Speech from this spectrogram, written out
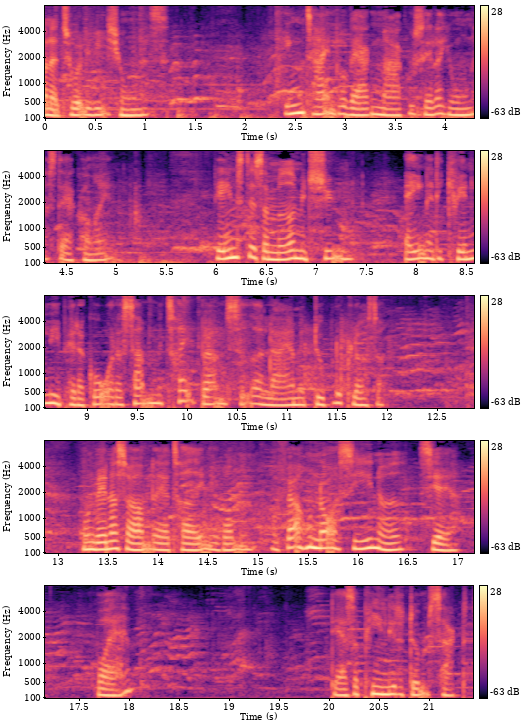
Og naturligvis Jonas. Ingen tegn på hverken Markus eller Jonas, da jeg kommer ind. Det eneste, som møder mit syn, er en af de kvindelige pædagoger, der sammen med tre børn sidder og leger med duploklodser. Hun vender sig om, da jeg træder ind i rummet, og før hun når at sige noget, siger jeg, hvor er han? Det er så pinligt og dumt sagt,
